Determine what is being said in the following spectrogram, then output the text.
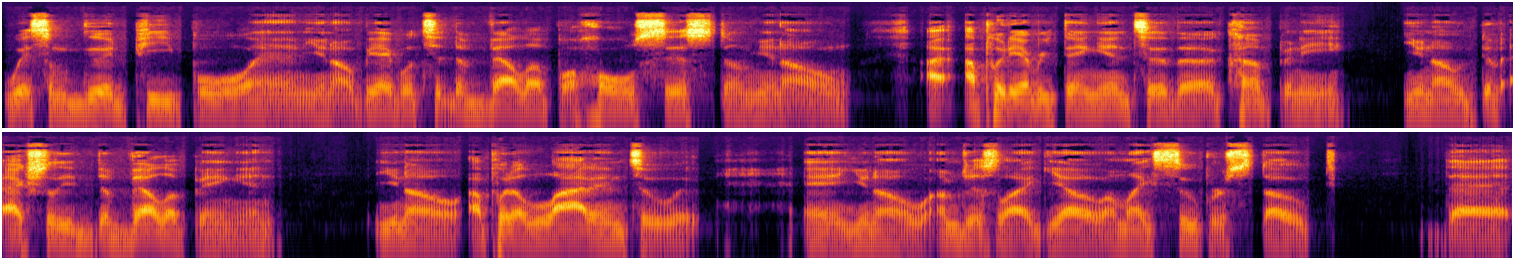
with some good people and, you know, be able to develop a whole system, you know. I, I put everything into the company, you know, de- actually developing and, you know, I put a lot into it. And, you know, I'm just like, yo, I'm like super stoked that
